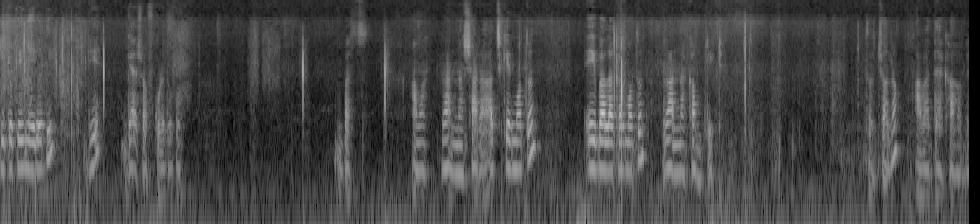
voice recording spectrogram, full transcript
দুটোকেই নেড়ে দিই, দিয়ে গ্যাস অফ করে দেবো। ব্যাস, আমার রান্না সারা আজকের মতন, এই বালাকার মতন রান্না কমপ্লিট তো চলো, আবার দেখা হবে।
